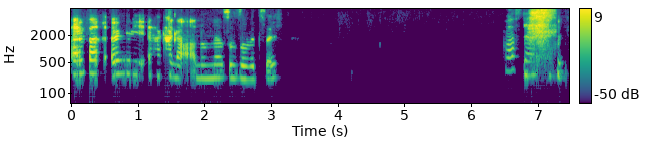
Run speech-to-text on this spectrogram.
Einfach irgendwie, ja, keine Ahnung, ne? das ist so witzig. Was denn?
